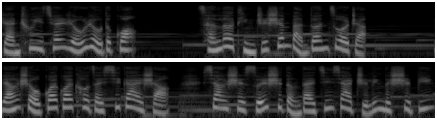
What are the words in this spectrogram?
染出一圈柔柔的光。岑乐挺直身板，端坐着，两手乖乖扣在膝盖上，像是随时等待金夏指令的士兵。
